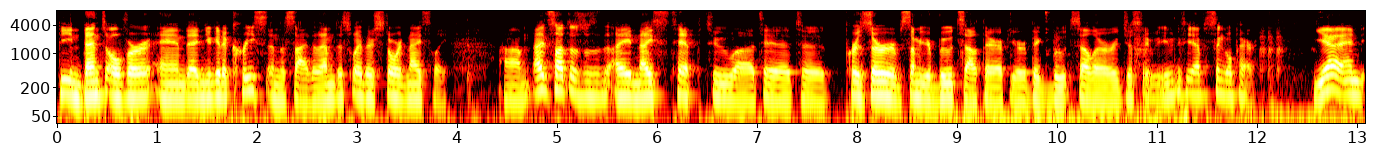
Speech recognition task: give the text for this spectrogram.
being bent over, and and you get a crease in the side of them. This way, they're stored nicely. Um, I just thought this was a nice tip to uh, to to preserve some of your boots out there if you're a big boot seller, or just even if you have a single pair. Yeah, and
